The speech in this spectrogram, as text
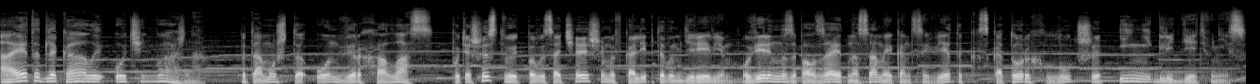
А это для Каалы очень важно, потому что он верхолаз – путешествует по высочайшим эвкалиптовым деревьям, уверенно заползает на самые концы веток, с которых лучше и не глядеть вниз,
